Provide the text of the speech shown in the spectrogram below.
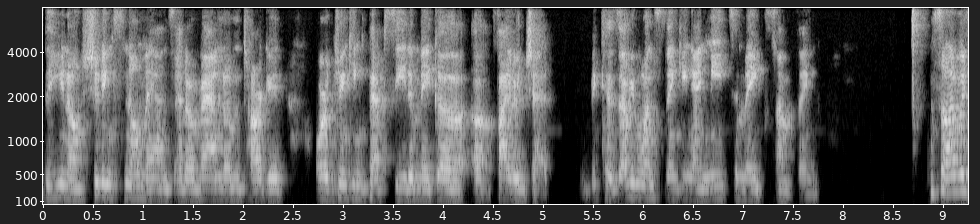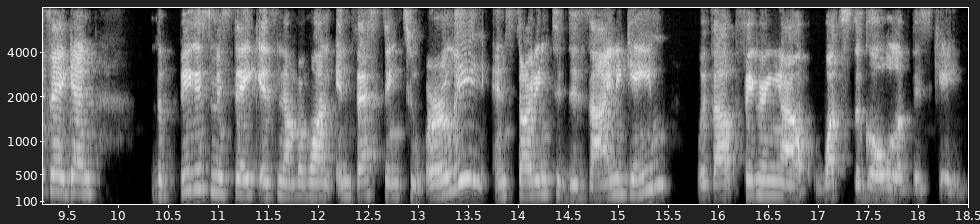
the, you know, shooting snowmans at a random target or drinking Pepsi to make a, a fighter jet because everyone's thinking I need to make something. So I would say again, the biggest mistake is number one, investing too early and starting to design a game without figuring out what's the goal of this game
